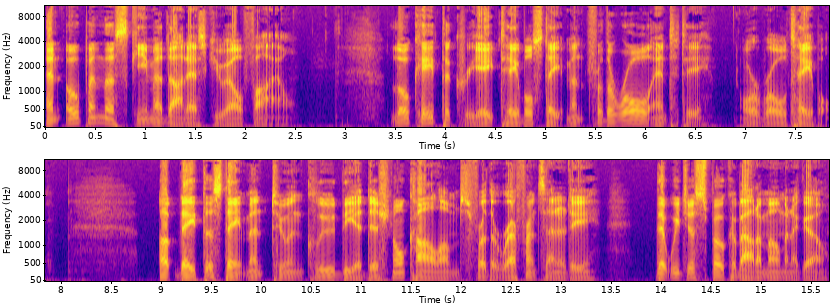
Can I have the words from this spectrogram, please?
and open the schema.sql file. Locate the Create Table statement for the role entity, or role table. Update the statement to include the additional columns for the reference entity that we just spoke about a moment ago.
